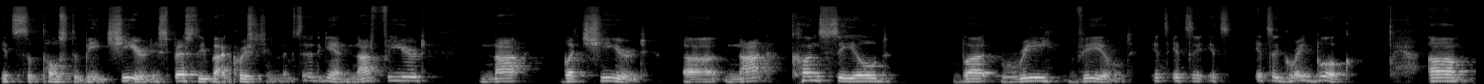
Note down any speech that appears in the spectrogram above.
it's supposed to be cheered, especially by Christians. Let me say it again: not feared, not but cheered, uh, not concealed, but revealed. It's it's a it's it's a great book. Um,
